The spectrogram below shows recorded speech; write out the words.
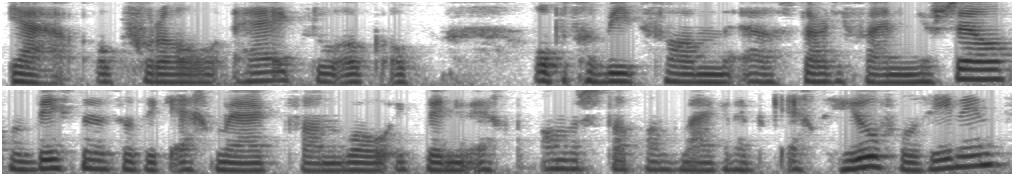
ja, ook vooral, hè, ik bedoel ook op op het gebied van uh, Start Defining Yourself, mijn business, dat ik echt merk van wow, ik ben nu echt andere stappen aan het maken. Daar heb ik echt heel veel zin in.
